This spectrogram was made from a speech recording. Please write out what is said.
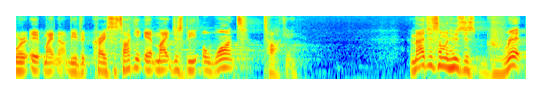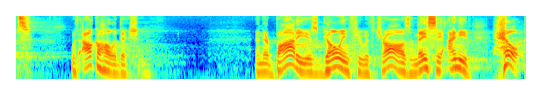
Or it might not be the crisis talking, it might just be a want talking. Imagine someone who's just gripped with alcohol addiction and their body is going through withdrawals and they say, I need help.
